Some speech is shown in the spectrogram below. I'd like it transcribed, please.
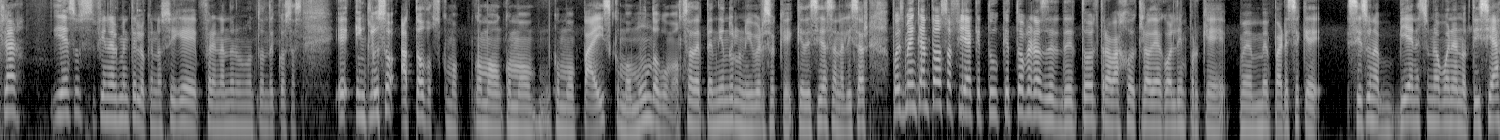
Claro, y eso es finalmente lo que nos sigue frenando en un montón de cosas. Eh, incluso a todos, como, como, como, como país, como mundo, como, o sea, dependiendo del universo que, decidas analizar. Pues me encantó, Sofía, que tú, que tú hablaras de, todo el trabajo de Claudia Golden, porque me, parece que si es una bien, es una buena noticia,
